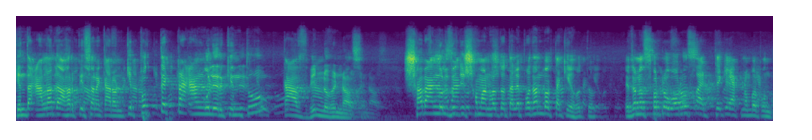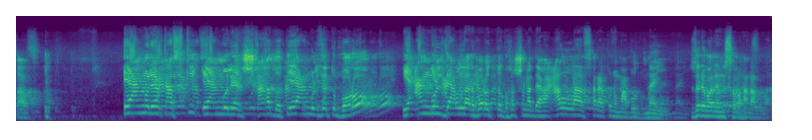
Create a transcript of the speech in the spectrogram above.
কিন্তু আলাদা হওয়ার পিছনে কারণ কি? প্রত্যেকটা আঙ্গুলের কিন্তু কাজ ভিন্ন ভিন্ন আছে। সব আঙ্গুল যদি সমান হতো, তাহলে প্রধান বক্তা কে হতো? এজন্য ছোট, বড়, সাইড থেকে এক নম্বর পর্যন্ত আছে। এই আঙ্গুলের কাজ কি? এই আঙ্গুলের শাহাদত। এই আঙ্গুল যেহেতু বড় এই আঙ্গুল দিয়ে আল্লাহর বড়ত্ব ঘোষণা দেওয়া আল্লাহ ছাড়া কোনো মাবুদ নাই। জোরে বলেন সোহান আল্লাহ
